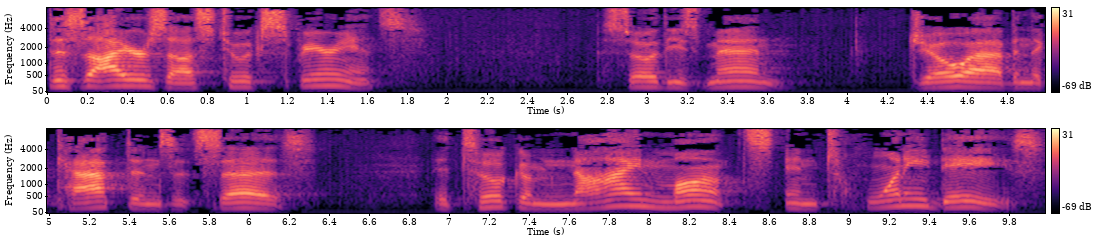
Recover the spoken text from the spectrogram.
desires us to experience. So these men, Joab and the captains, it says, it took them nine months and 20 days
